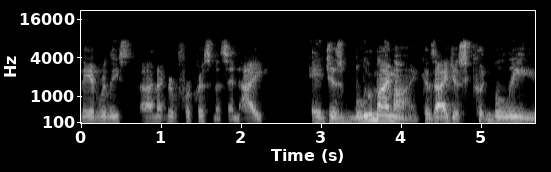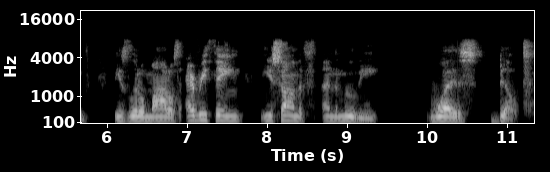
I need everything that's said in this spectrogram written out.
they had released uh, Nightmare Before Christmas, and I it just blew my mind because I just couldn't believe these little models. Everything you saw in the in the movie was built,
